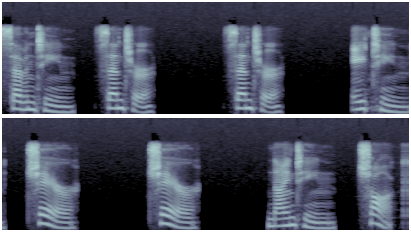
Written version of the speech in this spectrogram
17. Center. Center. 18. Chair. Chair. 19. Chalk.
